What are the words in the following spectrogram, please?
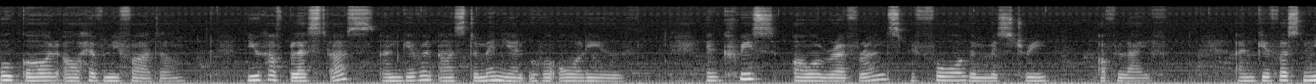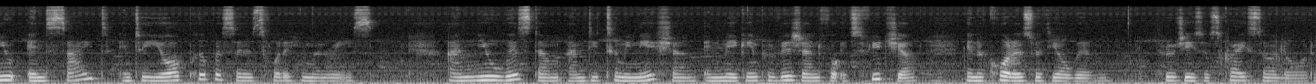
O God, our Heavenly Father, you have blessed us and given us dominion over all the earth. Increase our reverence before the mystery of life and give us new insight into your purposes for the human race and new wisdom and determination in making provision for its future in accordance with your will. Through Jesus Christ our Lord.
